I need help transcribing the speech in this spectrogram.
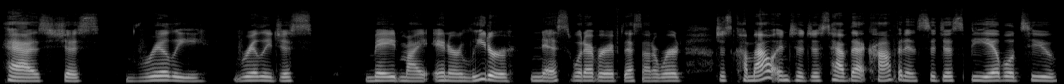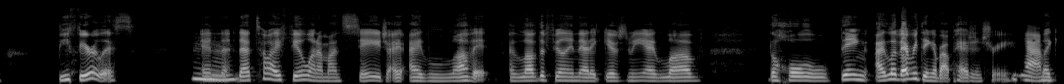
has just really, really just made my inner leaderness, whatever, if that's not a word, just come out and to just have that confidence to just be able to be fearless. And th- Mhm. that's how I feel when I'm on stage. I, I love it. I love the feeling that it gives me. I love the whole thing. I love everything about pageantry. Yeah, Like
